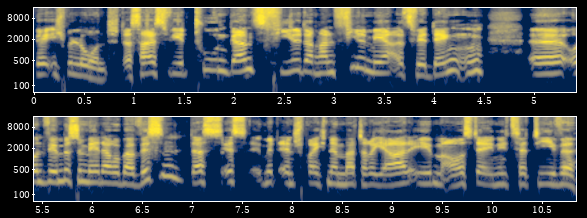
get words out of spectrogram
wäre ich belohnt. Das heißt, wir tun ganz viel daran, viel mehr als wir denken. Äh, und wir müssen mehr darüber wissen. Das ist mit entsprechendem Material eben aus der Initiative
